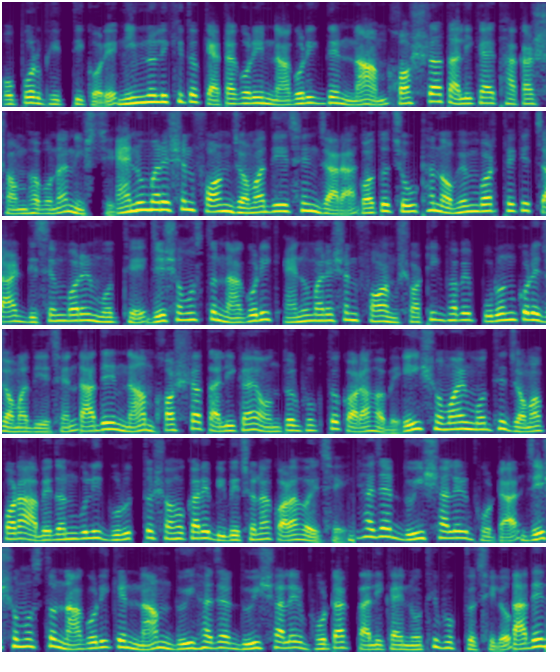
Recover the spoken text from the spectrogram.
ওপর ভিত্তি করে নিম্নলিখিত ক্যাটাগরির নাগরিকদের নাম খসড়া তালিকায় থাকার সম্ভাবনা নিশ্চিত। অ্যানুমারেশন ফর্ম জমা দিয়েছেন যারা গত চৌঠা নভেম্বর থেকে চার ডিসেম্বরের মধ্যে যে সমস্ত নাগরিক অ্যানুমারেশন ফর্ম সঠিকভাবে পূরণ করে জমা দিয়েছেন তাদের নাম খসড়া তালিকায় অন্তর্ভুক্ত করা হবে। এই সময়ের মধ্যে জমা পড়া আবেদনগুলি গুরুত্ব সহকারে বিবেচনা করা হয়েছে। দুই হাজার দুই সালের ভোটার যে সমস্ত নাগরিকের নাম দুই দুই সালের ভোটার তালিকায় নথিভুক্ত ছিল, তাদের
